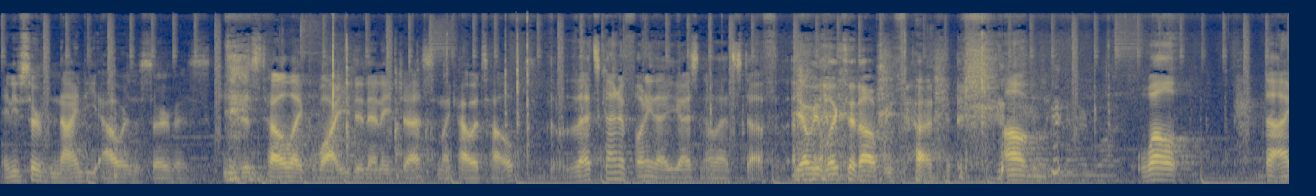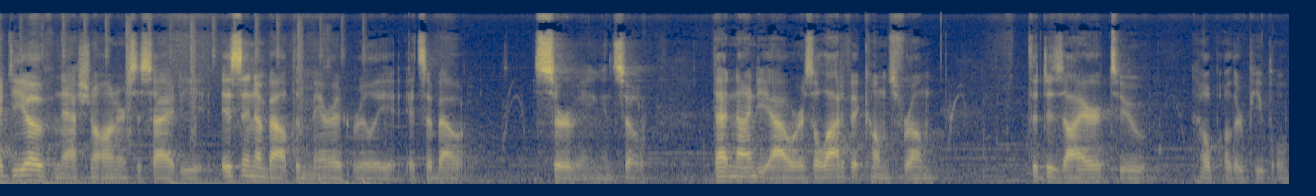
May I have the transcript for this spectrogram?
and you served 90 hours of service can you just tell like why you did nhs and like how it's helped That's kind of funny that you guys know that stuff. yeah we looked it up we found it Um, well, the idea of National Honor Society isn't about the merit, really. It's about serving. And so, that 90 hours, a lot of it comes from the desire to help other people,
